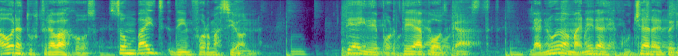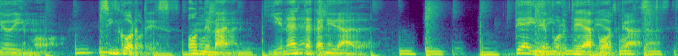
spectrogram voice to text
Ahora tus trabajos son bytes de información. TEA y Deportea Podcast. La nueva manera de escuchar al periodismo. Sin cortes, on demand y en alta calidad. TEA y Deportea Podcast.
